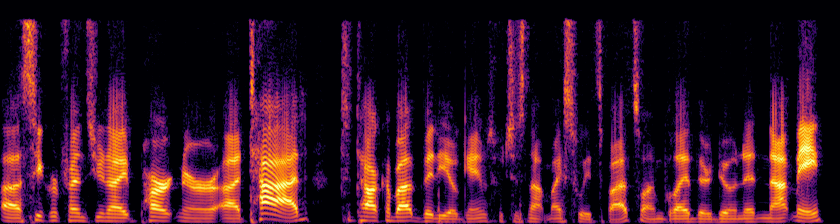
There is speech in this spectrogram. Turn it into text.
uh, Secret Friends Unite partner uh, Todd to talk about video games, which is not my sweet spot. So I'm glad they're doing it, not me.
